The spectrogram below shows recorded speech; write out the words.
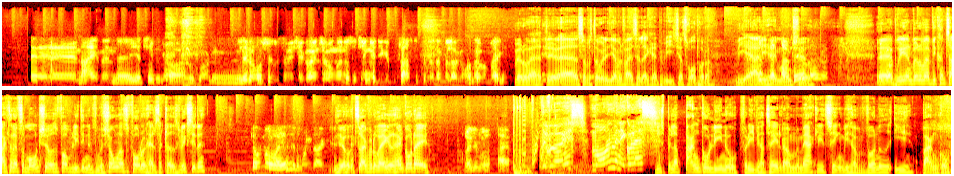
Uh, nej, men uh, jeg tænker, nu er klokken lidt over syv, så hvis jeg går ind til ungerne, så tænker jeg, at de kan bekræfte, at det er dem, der lukker mig med på mærken. Ved du hvad, det er så forståeligt. Jeg vil faktisk heller ikke have et bevis. Jeg tror på dig. Vi er lige her i morgenshowet. Øh, Brian, ved du hvad, vi kontakter dig efter morgenshowet, så får vi lige din information, og så får du et halsterklæde. Skal vi ikke sige det? Så må jeg sætte mange tak. Jo, tak for du ringede. Ha' en god dag. Hej. The Voice. Morgen med Nicolas. Vi spiller banko lige nu, fordi vi har talt om mærkelige ting, vi har vundet i banko.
